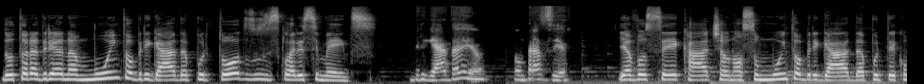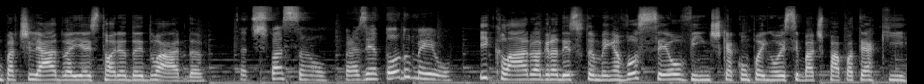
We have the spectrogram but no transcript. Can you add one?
Doutora Adriana, muito obrigada por todos os esclarecimentos. Obrigada eu. Foi um prazer. E a você, Kátia, o nosso muito obrigada por ter compartilhado aí a história da Eduarda. Satisfação. Prazer é todo meu. E claro, agradeço também a você, ouvinte, que acompanhou esse bate-papo até aqui.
